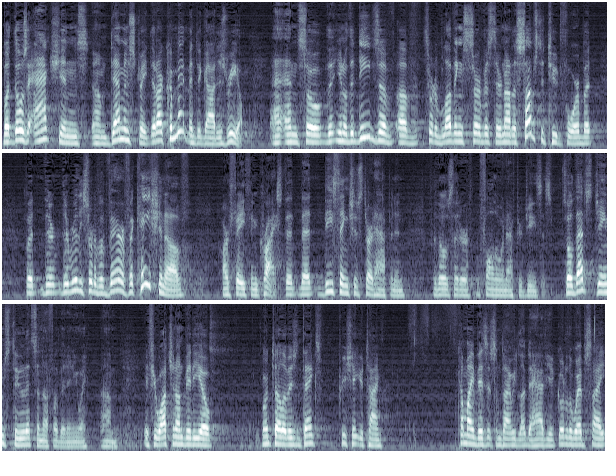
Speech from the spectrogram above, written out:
But those actions um, demonstrate that our commitment to God is real. And, and so, the, you know, the deeds of, of sort of loving service, they're not a substitute for, but, but they're, they're really sort of a verification of our faith in Christ, that, that these things should start happening for those that are following after Jesus. So that's James 2. That's enough of it anyway. Um, if you're watching on video or on television, thanks. Appreciate your time. Come by and visit sometime. We'd love to have you. Go to the website.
